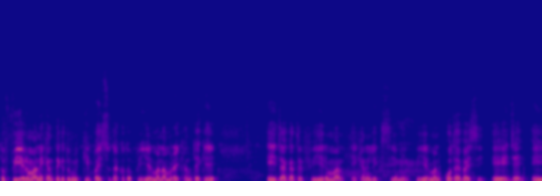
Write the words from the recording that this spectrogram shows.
তো ফি এর মান এখান থেকে তুমি কি পাইছো? দেখো তো পি এর মান আমরা এখান থেকে এই জায়গাতে ফি এর মান এখানে লিখছি আমি। পি এর মান কোথায় পাইছি? এই যে, এই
